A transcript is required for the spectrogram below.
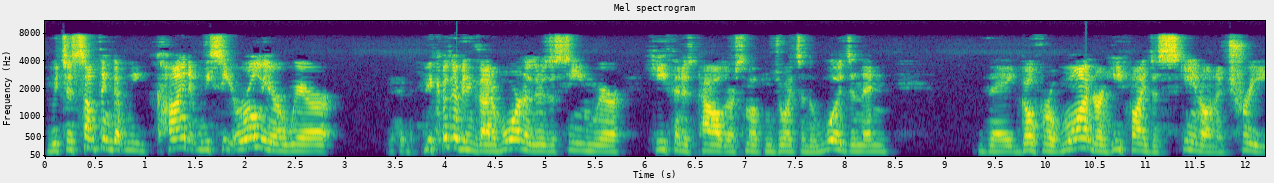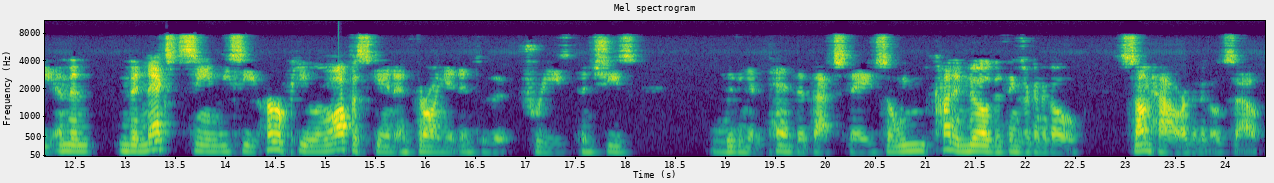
which is something that we kind of, we see earlier where, because everything's out of order, there's a scene where Keith and his pals are smoking joints in the woods, and then they go for a wander, and he finds a skin on a tree, and then in the next scene, we see her peeling off a skin and throwing it into the trees, and she's living in a tent at that stage. So we kind of know that things are going to go somehow are going to go south.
